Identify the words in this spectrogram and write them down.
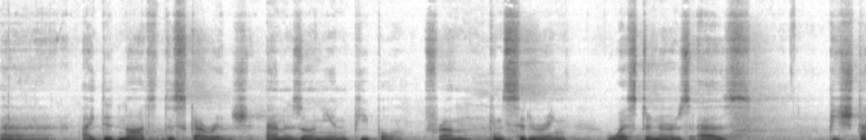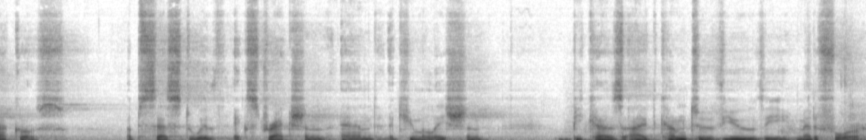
uh, I did not discourage Amazonian people from considering Westerners as Pishtacos, obsessed with extraction and accumulation, because I'd come to view the metaphor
